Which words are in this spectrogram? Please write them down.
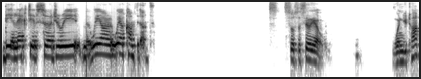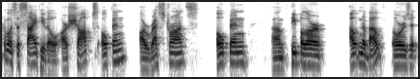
the elective surgery. We are we are confident. So Cecilia, when you talk about society though, are shops open? Are restaurants open? Um, people are out and about, or is it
